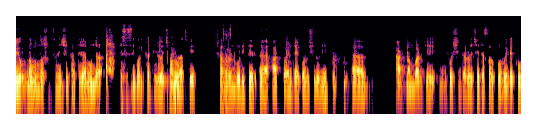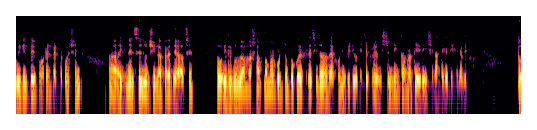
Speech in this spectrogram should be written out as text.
প্রিয় নবম, দশম শ্রেণির শিক্ষার্থীরা এবং যারা এসএসসি পরীক্ষার্থী রয়েছে, আমরা আজকে সাধারণ গণিতের আট পয়েন্ট এক অনুশীলনী আট নম্বর যে কোশ্চেনটা রয়েছে, এটা সলভ করব। এটা খুবই কিন্তু ইম্পর্টেন্ট একটা কোশ্চেন এখানে সৃজনশীল আকারে দেওয়া আছে। তো ইতিপূর্বে আমরা সাত নম্বর পর্যন্ত করে ফেলেছি, যারা দেখোনি ভিডিও নিচে প্লে লিস্টের লিঙ্ক আমরা দিয়ে দিই, সেখান থেকে দেখে নেবে। তো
